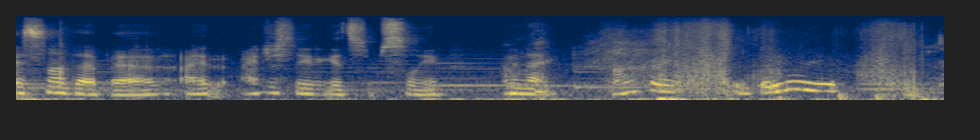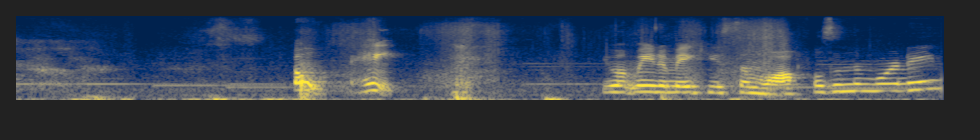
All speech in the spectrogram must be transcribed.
It's not that bad. I, I just need to get some sleep. Good night. All right. Good night. Oh, hey. You want me to make you some waffles in the morning?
